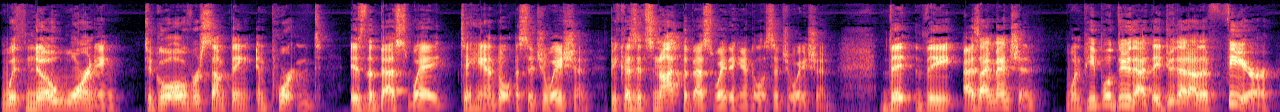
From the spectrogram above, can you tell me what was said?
with no warning to go over something important is the best way to handle a situation because it's not the best way to handle a situation. The, the, as I mentioned, when people do that, they do that out of fear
